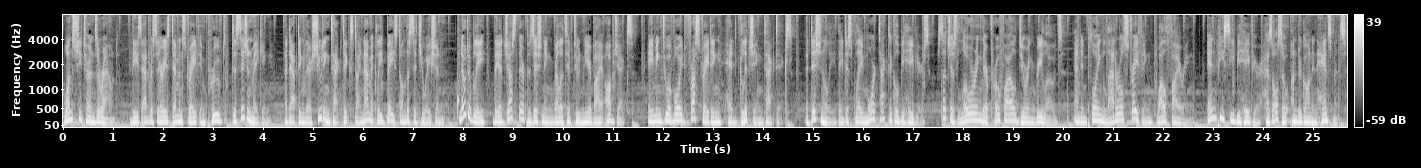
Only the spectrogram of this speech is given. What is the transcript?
once she turns around. These adversaries demonstrate improved decision making, adapting their shooting tactics dynamically based on the situation. Notably, they adjust their positioning relative to nearby objects, aiming to avoid frustrating head glitching tactics. Additionally, they display more tactical behaviors, such as lowering their profile during reloads and employing lateral strafing while firing. NPC behavior has also undergone enhancements,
